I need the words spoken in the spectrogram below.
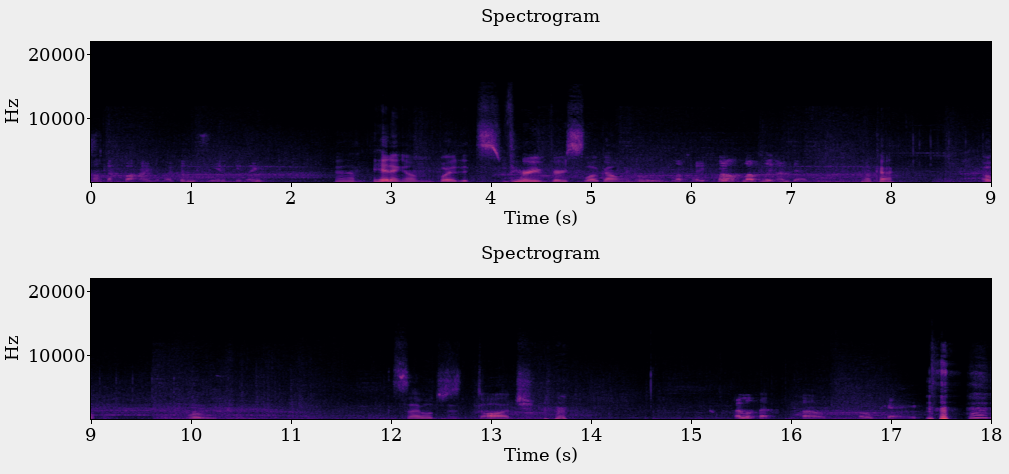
Stuck oh. behind him. I couldn't see anything. Yeah, I'm hitting him, but it's very very slow going. Ooh, lovely. Oh, oh lovely. I'm dead. Okay. Oh. Whoa. I will just dodge. I love that. Oh, okay.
